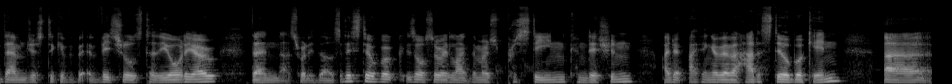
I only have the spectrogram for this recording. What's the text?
them just to give a bit of visuals to the audio, then that's what it does. This steelbook is also in like the most pristine condition I don't I think I've ever had a steelbook in. Uh,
